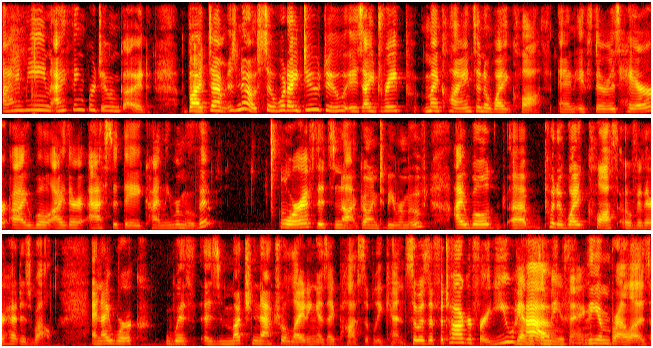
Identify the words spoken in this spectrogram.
I mean, I think we're doing good. But um, no, so what I do do is I drape my clients in a white cloth. And if there is hair, I will either ask that they kindly remove it. Or if it's not going to be removed, I will uh, put a white cloth over their head as well. And I work with as much natural lighting as I possibly can. So as a photographer, you Yeah, that's have amazing. the umbrellas.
